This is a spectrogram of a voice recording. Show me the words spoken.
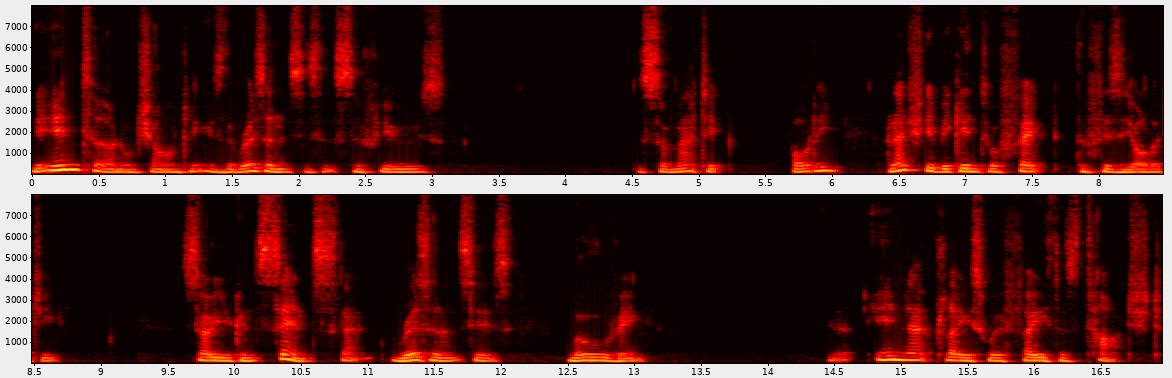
The internal chanting is the resonances that suffuse the somatic body and actually begin to affect the physiology. So you can sense that resonances moving in that place where faith has touched.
